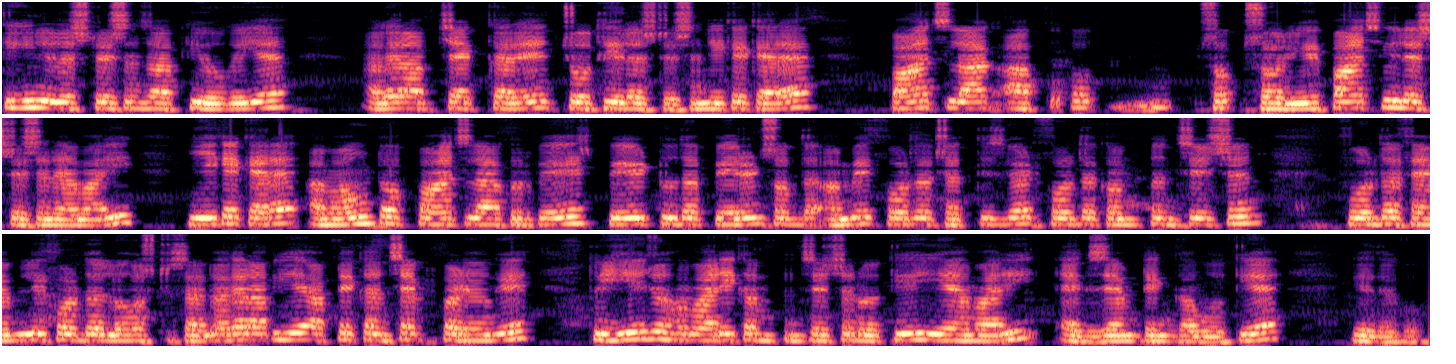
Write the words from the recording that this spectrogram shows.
तीन इलस्ट्रेशन आपकी हो गई है। अगर आप चेक करें, चौथी इलस्ट्रेशन ये क्या कह रहा है? पाँच लाख आपको सॉरी ये पांचवी इलेस्ट्रेशन है हमारी। ये क्या कह रहा है? अमाउंट ऑफ़ पाँच लाख रुपए paid to the parents of the Amit for the Chhattisgarh for the compensation for the family for the lost son अगर आप ये अपने कंसेप्ट पढ़े होंगे तो ये जो हमारी कंपनसेशन होती है, ये हमारी एग्ज़ाम इनकम होती है। ये देखो।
